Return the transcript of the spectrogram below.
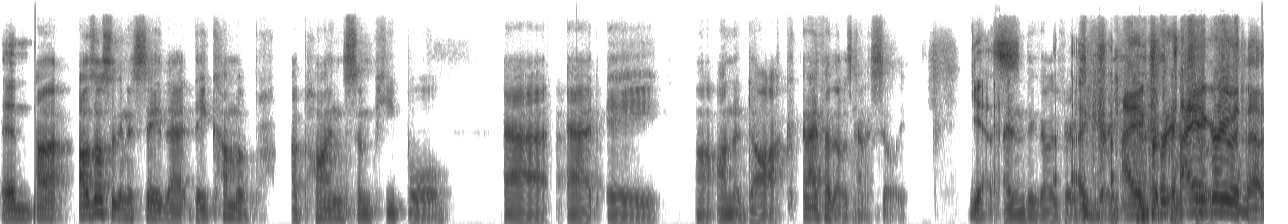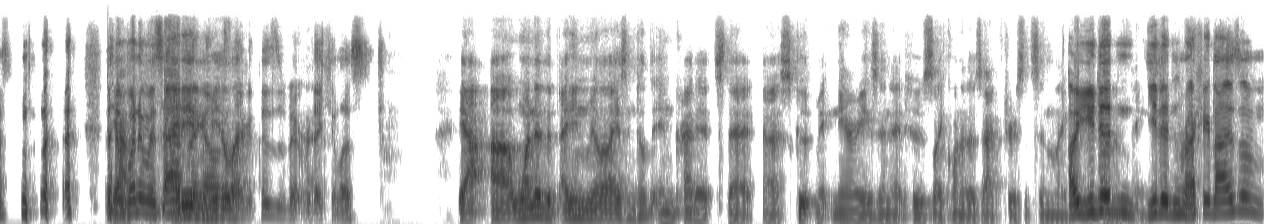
And Uh, I was also going to say that they come up upon some people at at a uh, on a dock, and I thought that was kind of silly. Yes, I didn't think that was very I, scary. I was agree. I agree with that. Yeah, when it was I happening, I, was realize- like, "This is a bit ridiculous." Yeah, uh, one of the I didn't realize until the end credits that uh, Scoot McNairy's in it, who's like one of those actors that's in like. Oh, you a ton of didn't? You didn't recognize him?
